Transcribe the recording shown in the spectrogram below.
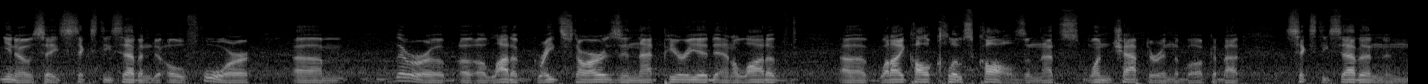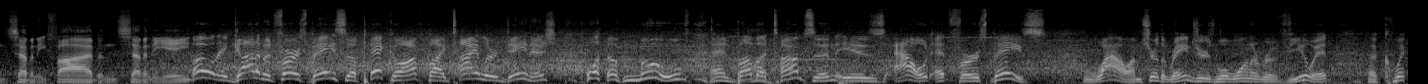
you know say 67 to 04, um, there were a, a, a, lot of great stars in that period and a lot of uh, what I call close calls, and that's one chapter in the book about 67 and 75 and 78. Oh, they got him at first base. A pickoff by Tyler Danish. What a move. And Bubba Thompson is out at first base. Wow, I'm sure the Rangers will want to review it. A quick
